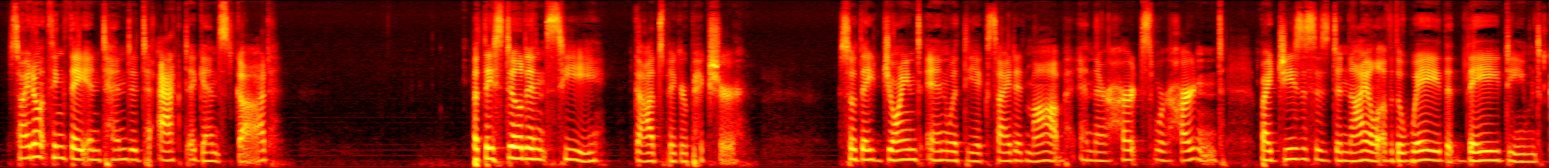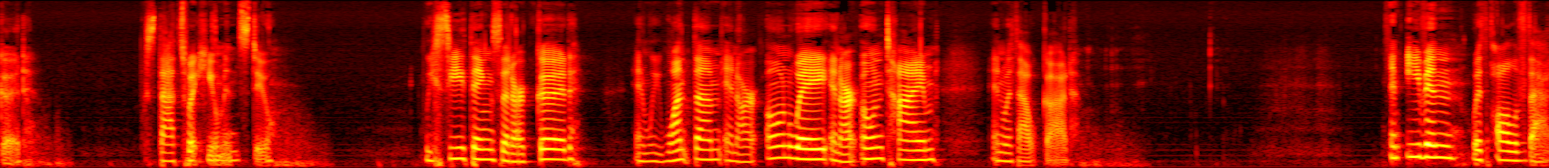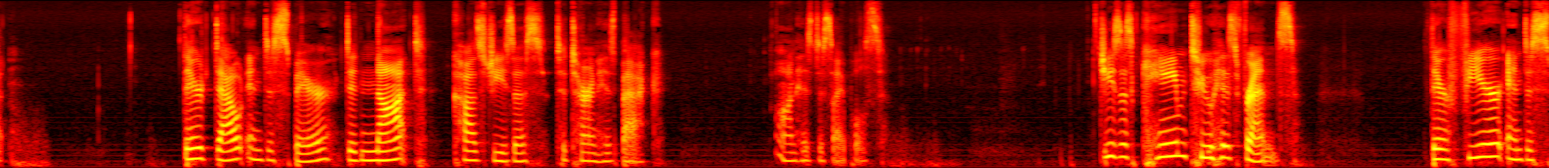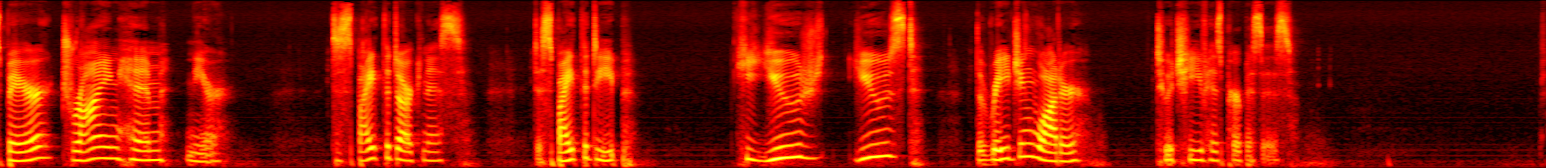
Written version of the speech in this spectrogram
So I don't think they intended to act against God. But they still didn't see God's bigger picture. So they joined in with the excited mob, and their hearts were hardened by Jesus' denial of the way that they deemed good. Because that's what humans do. We see things that are good, and we want them in our own way, in our own time, and without God. And even with all of that, Their doubt and despair did not cause Jesus to turn his back on his disciples. Jesus came to his friends, their fear and despair drawing him near. Despite the darkness, despite the deep, he used, used the raging water to achieve his purposes.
